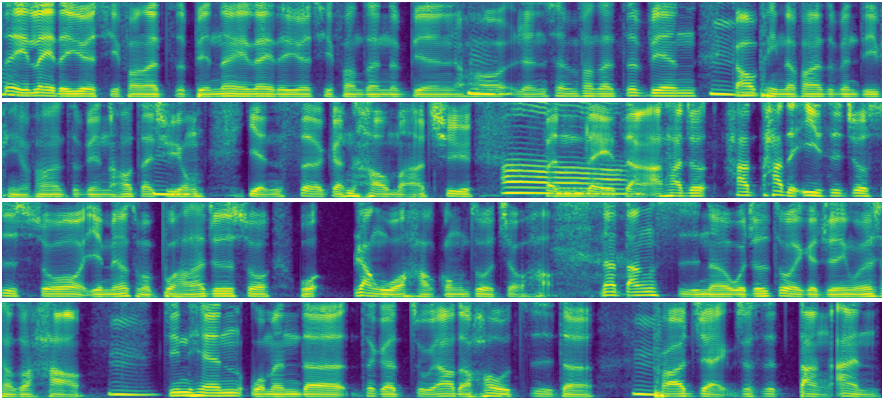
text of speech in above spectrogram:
这一类的乐器放在这边，那。一类的乐器放在那边，然后人声放在这边，嗯、高频的放在这边，低频的放在这边，然后再去用颜色跟号码去分类，这样、哦、啊，他就他他的意思就是说，也没有什么不好，他就是说我让我好工作就好。那当时呢，我就是做一个决定，我就想说，好，嗯，今天我们的这个主要的后置的 project 就是档案，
